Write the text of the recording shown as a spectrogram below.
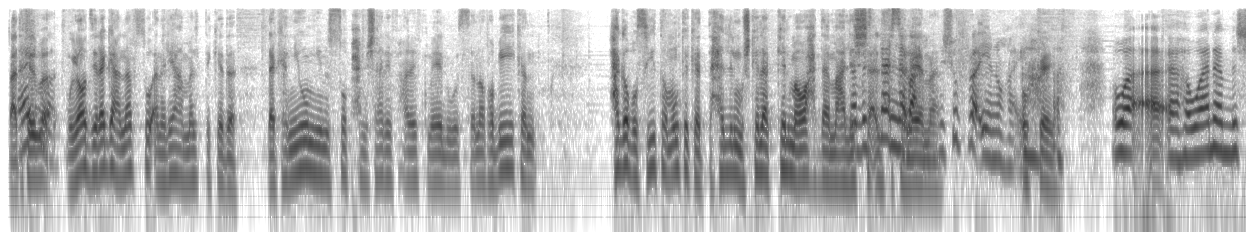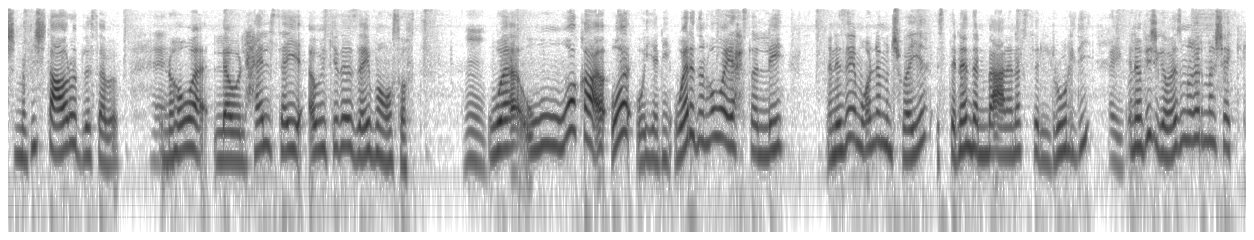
بعد كده أيوة. بقى ويقعد يراجع نفسه أنا ليه عملت كده؟ ده كان يومي من الصبح مش عارف عارف ماله. بس أنا طبيعي كان حاجة بسيطة ممكن كانت تحل المشكلة بكلمة واحدة معلش ألف استنى بقى سلامة. نشوف رأي نهى. okay. هو هو أنا مش مفيش تعارض لسبب. إن هو لو الحال سيء قوي كده زي ما وصفت وواقع و- يعني وارد إن هو يحصل. ليه؟ ان زي ما قلنا من شوية استنادا بقى على نفس ال rule دي أيوه. إن مفيش جواز من غير مشاكل.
